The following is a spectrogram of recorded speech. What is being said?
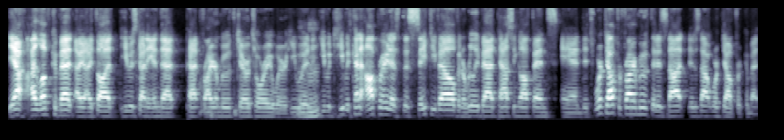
Yeah, I love Kmet. I, I thought he was kind of in that Pat Freiermuth territory where he would mm-hmm. he would he would kind of operate as the safety valve in a really bad passing offense, and it's worked out for Freiermuth. That is not it has not worked out for Kmet.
